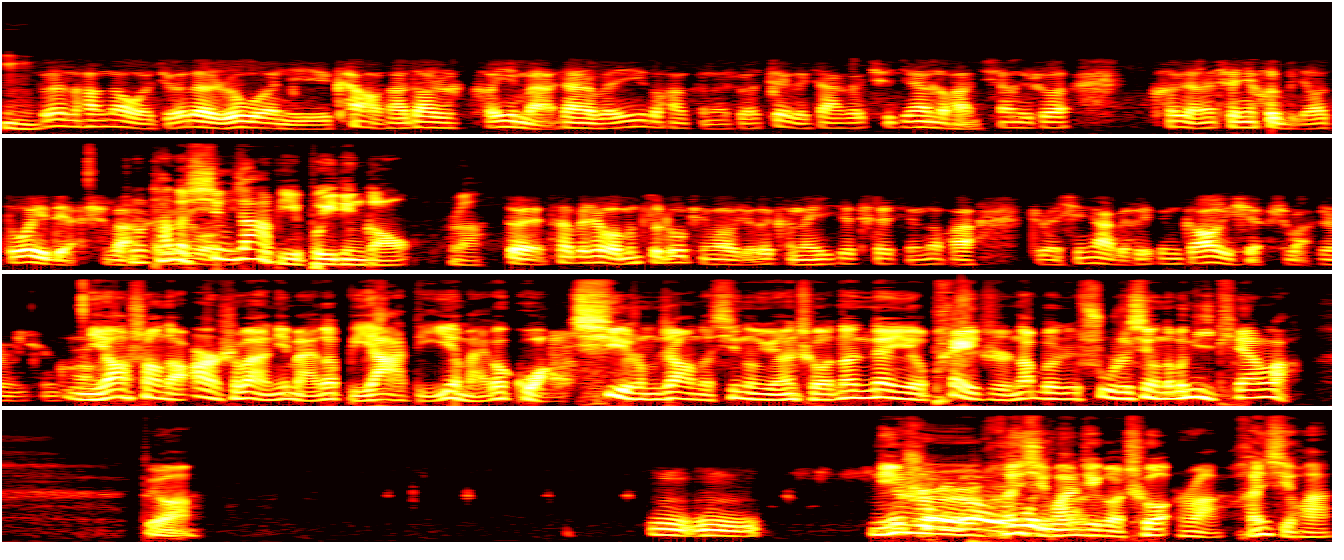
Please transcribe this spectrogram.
嗯所以的话，那我觉得如果你看好它，倒是可以买，但是唯一的话，可能说这个价格区间的话，相对说可选的车型会比较多一点，是吧？就是它的性价比不一定高，是吧？对，特别是我们自主品牌，我觉得可能一些车型的话，这个性价比会更高一些，是吧？这种情况。你要上到二十万，你买个比亚迪、买个广汽什么这样的新能源车，那那个配置，那不舒适性那不逆天了，对吧？嗯嗯您是很喜欢这个车是吧？很喜欢。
